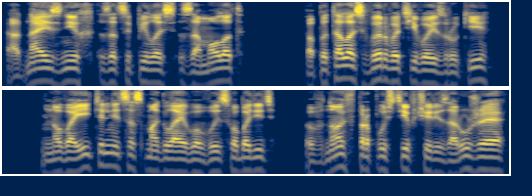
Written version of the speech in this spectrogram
Одна из них зацепилась за молот, попыталась вырвать его из руки, но воительница смогла его высвободить, вновь пропустив через оружие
